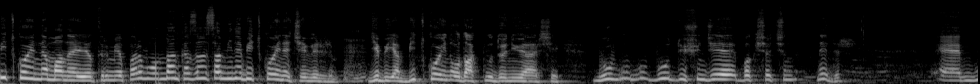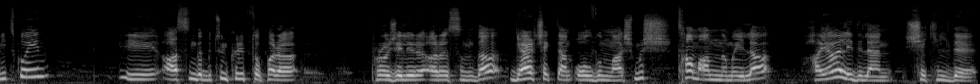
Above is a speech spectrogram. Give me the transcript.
Bitcoin'le manaya yatırım yaparım. Ondan kazanırsam yine Bitcoin'e çeviririm gibi. Yani Bitcoin odaklı dönüyor her şey. Bu, bu, bu, düşünceye bakış açın nedir? Ee, Bitcoin e, aslında bütün kripto para projeleri arasında gerçekten olgunlaşmış, tam anlamıyla hayal edilen şekilde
